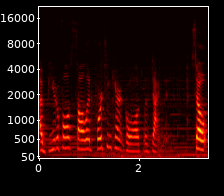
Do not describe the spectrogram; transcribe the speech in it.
a beautiful solid 14 karat gold with diamond. So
